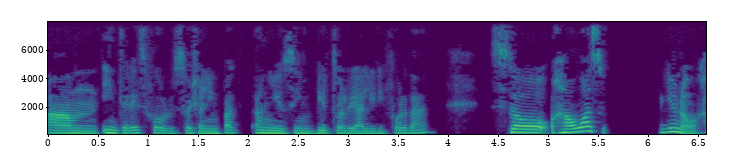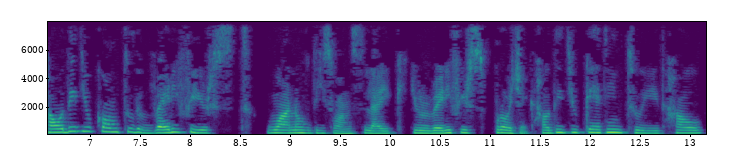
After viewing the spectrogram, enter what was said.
um, interest for social impact and using virtual reality for that. So how was, you know, how did you come to the very first one of these ones, like your very first project? How did you get into it? How,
